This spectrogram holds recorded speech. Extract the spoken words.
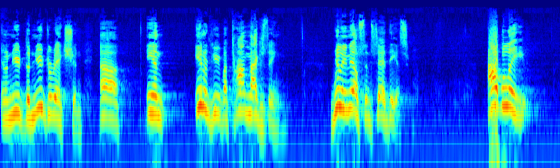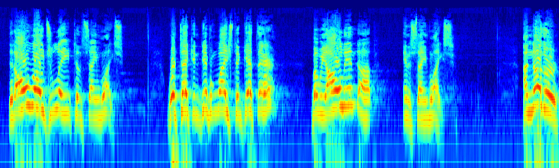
in a new, the new direction. Uh, in interview by Time Magazine, Willie Nelson said this I believe that all roads lead to the same place. We're taking different ways to get there, but we all end up in the same place. Another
